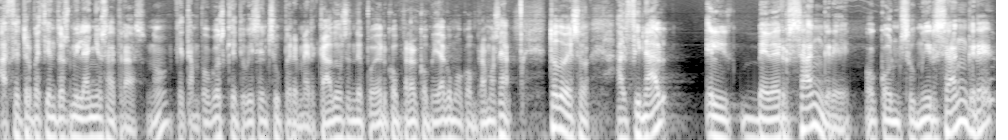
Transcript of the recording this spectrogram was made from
hace tropecientos mil años atrás, ¿no? Que tampoco es que tuviesen supermercados donde poder comprar comida como compramos. O sea, todo eso. Al final, el beber sangre o consumir sangre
